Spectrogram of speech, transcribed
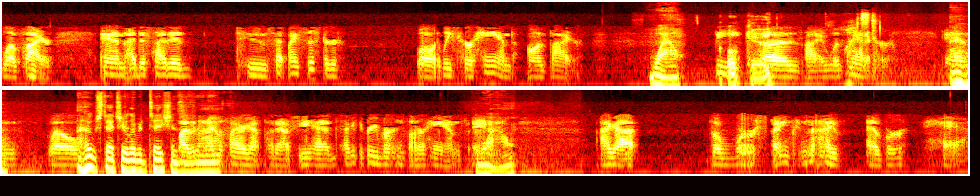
love fire, and I decided to set my sister, well, at least her hand, on fire Wow. because I was mad at her. And well, I hope statute of limitations by has the run time the fire got put out, she had second degree burns on her hands, and Wow. I got the worst spanking I've ever had.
